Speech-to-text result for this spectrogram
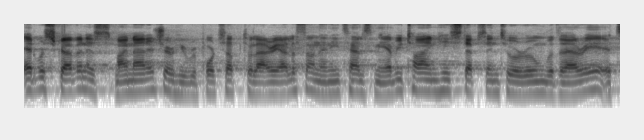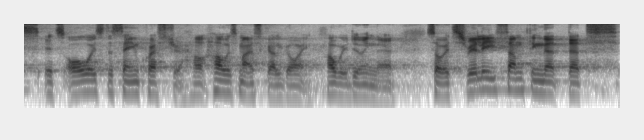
Edward Screven is my manager. He reports up to Larry Ellison, and he tells me every time he steps into a room with Larry, it's, it's always the same question. How, how is MySQL going? How are we doing there? So it's really something that, that's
